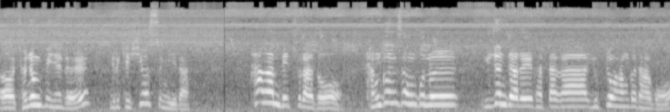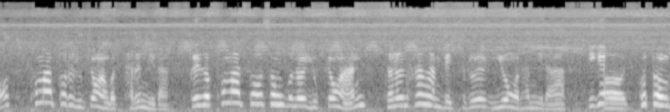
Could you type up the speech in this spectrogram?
어, 전용 비닐을 이렇게 씌웠습니다. 항암 배추라도 당근 성분을 유전자를 갖다가 육종한 것하고 토마토를 육종한 것 다릅니다. 그래서 토마토 성분을 육종한 저는 항암 배추를 이용을 합니다. 이게 어, 보통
